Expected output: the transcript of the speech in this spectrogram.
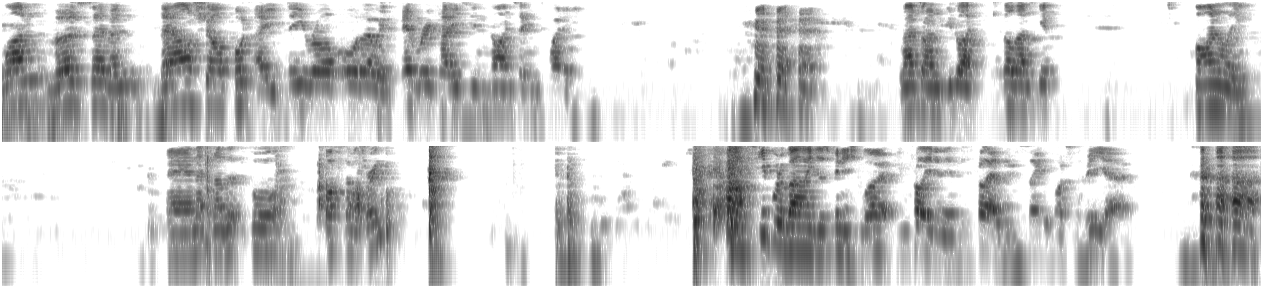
1 verse 7 Thou shalt put a D-Rob auto in every case in 1920. nice one. Good luck. Well done, Skip. Finally. And that does it for box number three. Skip would have only just finished work. He probably didn't. He probably hasn't even seen it watching the video.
